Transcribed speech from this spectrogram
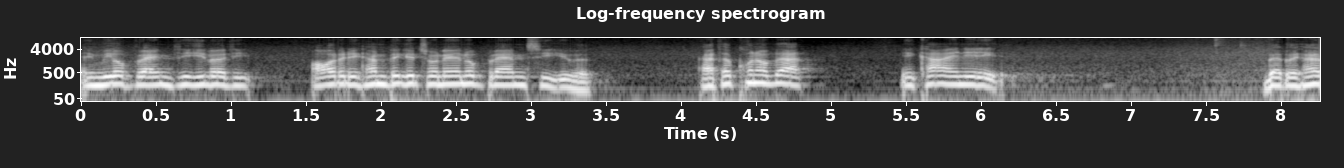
এগুলো প্ল্যান সিকিউরিটি আমাদের এখান থেকে চলে এলো প্ল্যান সিকিউরিটি এতক্ষণ আমরা এখানে এখানে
